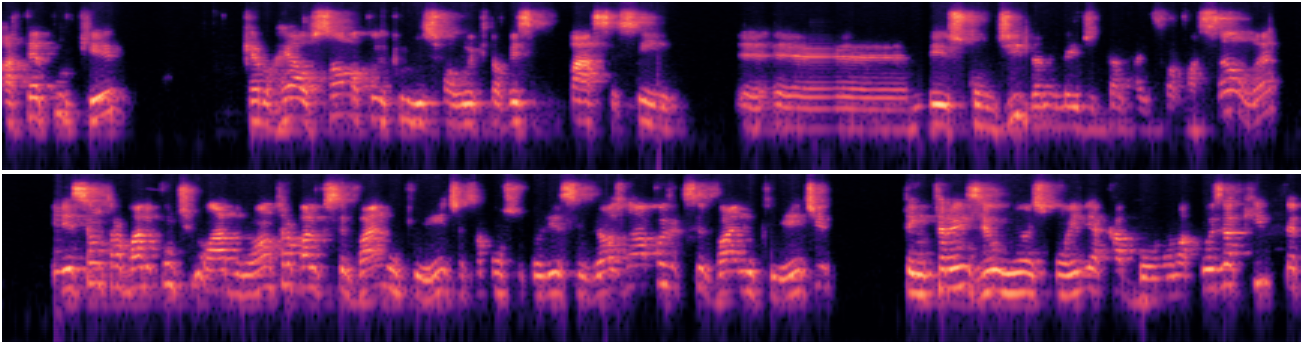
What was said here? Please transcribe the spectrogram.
até porque quero realçar uma coisa que o Luiz falou que talvez passe assim é, é, meio escondida no meio de tanta informação, né? Esse é um trabalho continuado, não é um trabalho que você vai no cliente, essa consultoria simbiosa não é uma coisa que você vai no cliente, tem três reuniões com ele e acabou. É uma coisa que é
